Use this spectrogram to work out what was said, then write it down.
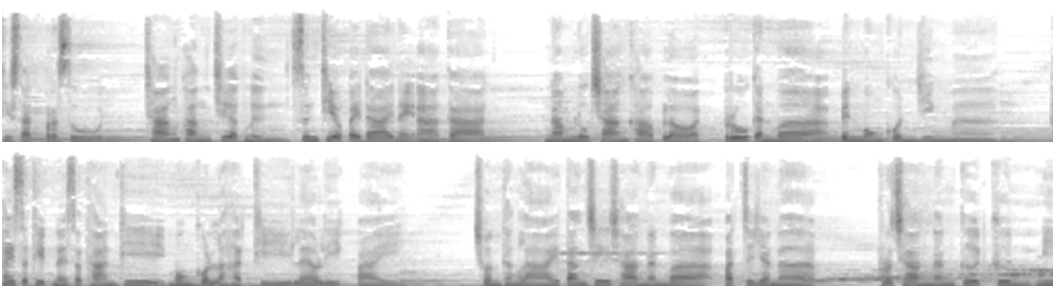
ธิสัตว์ประสูติช้างพังเชือกหนึ่งซึ่งเที่ยวไปได้ในอากาศนำลูกช้างขาวปลอด รู้กันว่าเป็นมงคลยิ่งมา ให้สถิตในสถานที่มงคลลหัตถีแล้วหลีกไป ชนทั้งหลายตั้งชื่อช้างนั้นว่า ปัจจยนาค เพราะช้างนั้นเกิดขึ้นมี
